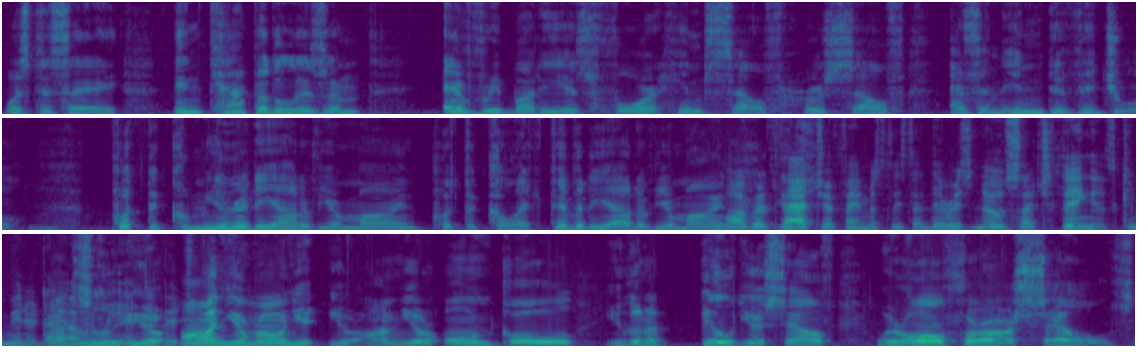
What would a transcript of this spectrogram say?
was to say, in capitalism, everybody is for himself, herself as an individual. Put the community out of your mind, put the collectivity out of your mind. Margaret It's- Thatcher famously said there is no such thing as community, Absolutely. You're on your own. You're on your own goal. You're going to build yourself. We're all for ourselves.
